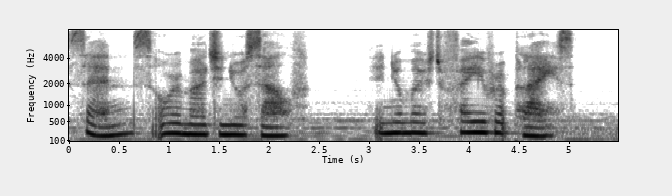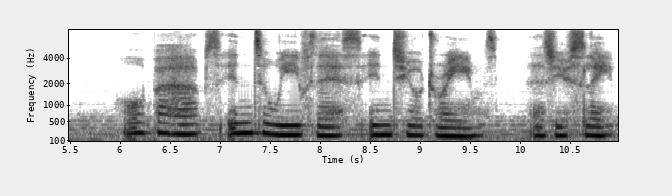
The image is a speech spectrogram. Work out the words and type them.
Sense or imagine yourself in your most favourite place, or perhaps interweave this into your dreams as you sleep.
